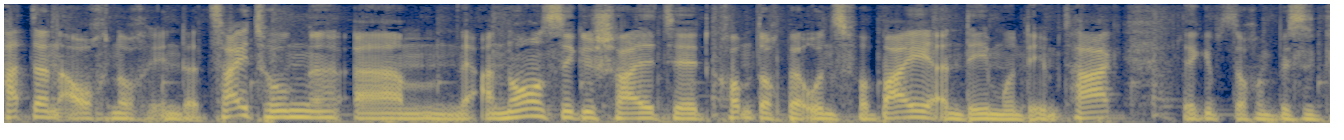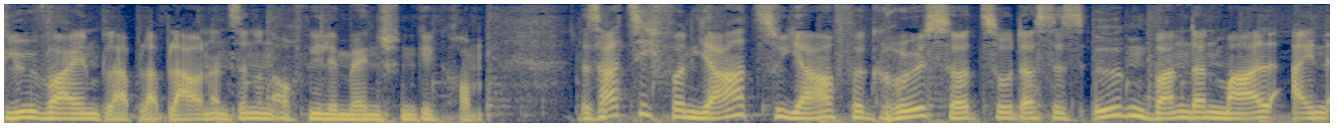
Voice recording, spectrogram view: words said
Hat dann auch noch in der Zeitung ähm, eine Annonce geschaltet, kommt doch bei uns vorbei an dem und dem Tag. Da gibt's doch ein bisschen Glühwein, bla bla bla. Und dann sind dann auch viele Menschen gekommen. Das hat sich von Jahr zu Jahr vergrößert, so dass es irgendwann dann mal ein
